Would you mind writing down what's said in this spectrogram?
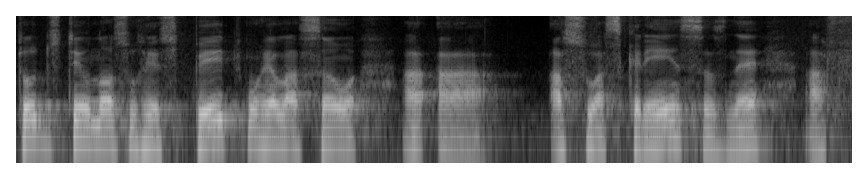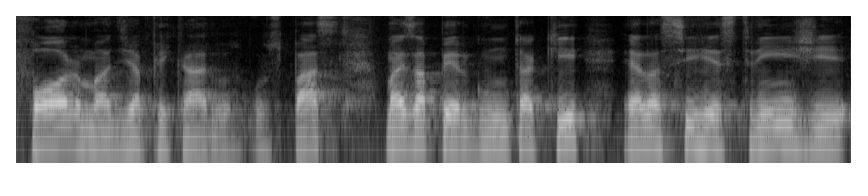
todos têm o nosso respeito com relação a, a as suas crenças, né, a forma de aplicar os, os passos, mas a pergunta aqui, ela se restringe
